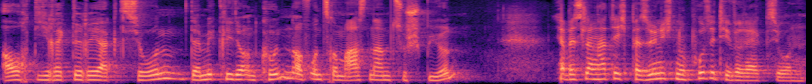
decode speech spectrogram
auch direkte Reaktionen der Mitglieder und Kunden auf unsere Maßnahmen zu spüren? Ja, bislang hatte ich persönlich nur positive Reaktionen.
